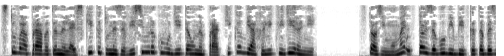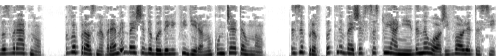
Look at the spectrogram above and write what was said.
С това правата на Левски като независим ръководител на практика бяха ликвидирани. В този момент той загуби битката безвъзвратно. Въпрос на време беше да бъде ликвидиран окончателно. За пръв път не беше в състояние да наложи волята си.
